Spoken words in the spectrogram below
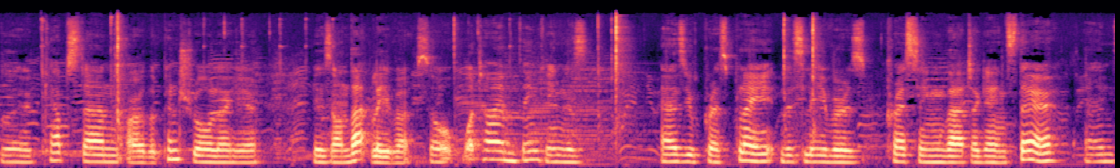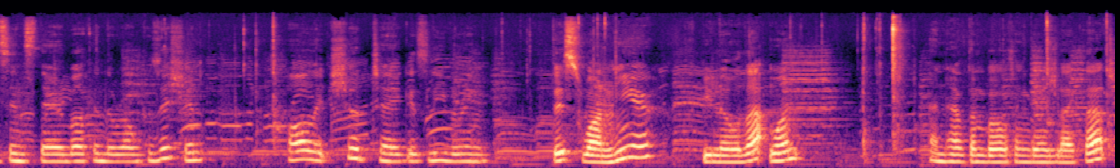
the capstan or the pinch roller here is on that lever. So what I'm thinking is as you press play this lever is pressing that against there and since they're both in the wrong position all it should take is levering this one here below that one and have them both engage like that.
